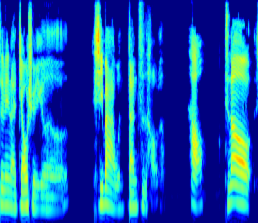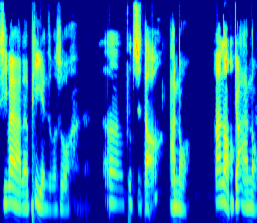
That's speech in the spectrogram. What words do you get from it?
这边来教学一个西班牙文单字好了。好，知道西班牙的屁眼怎么说？嗯，不知道。阿诺，阿诺叫阿诺，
